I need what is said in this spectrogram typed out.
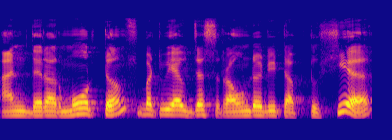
and there are more terms, but we have just rounded it up to here.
